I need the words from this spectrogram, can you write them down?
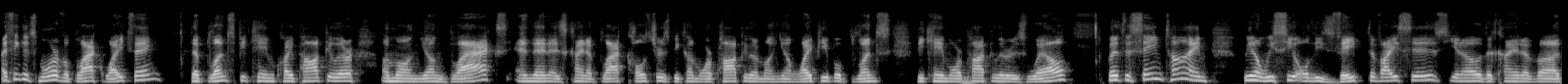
I think it's more of a black white thing that blunts became quite popular among young blacks. And then as kind of black cultures become more popular among young white people, blunts became more popular as well. But at the same time, you know, we see all these vape devices, you know, the kind of, uh,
